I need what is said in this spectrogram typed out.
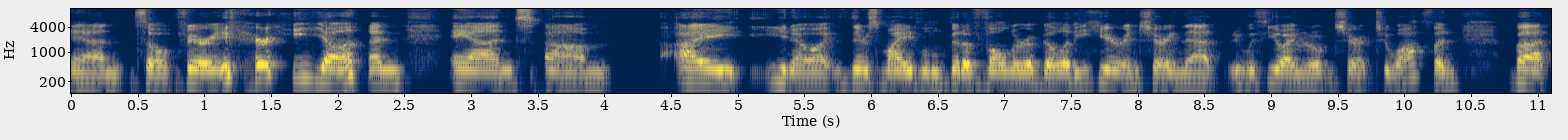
and so very very young, and and um, I, you know, I, there's my little bit of vulnerability here in sharing that with you. I don't share it too often, but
